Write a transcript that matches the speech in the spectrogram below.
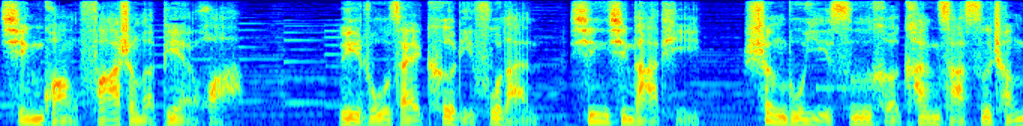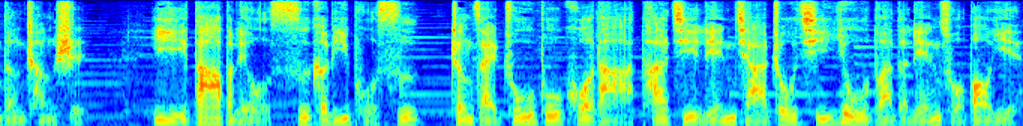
情况发生了变化。例如，在克利夫兰、辛辛那提。圣路易斯和堪萨斯城等城市，E.W. 斯克里普斯正在逐步扩大它既廉价周期又短的连锁报业。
